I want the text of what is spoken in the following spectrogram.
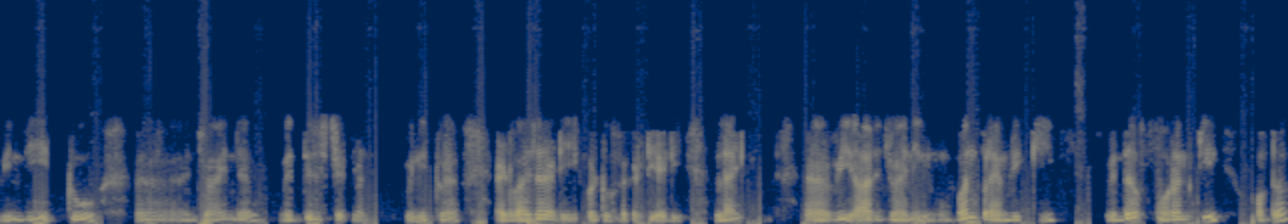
we need to uh, join them with this statement. We need to have advisor id equal to faculty id like uh, we are joining one primary key with the foreign key of the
